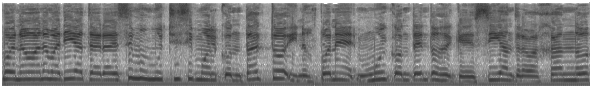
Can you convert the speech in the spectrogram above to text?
Bueno, Ana María, te agradecemos muchísimo el contacto y nos pone muy contentos de que sigan trabajando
